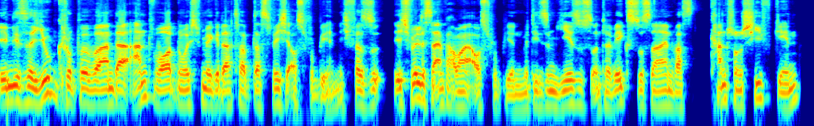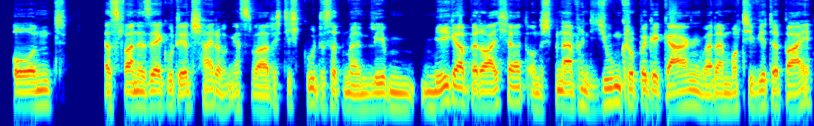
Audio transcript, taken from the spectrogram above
in dieser Jugendgruppe waren da Antworten, wo ich mir gedacht habe, das will ich ausprobieren. Ich versuch, ich will das einfach mal ausprobieren, mit diesem Jesus unterwegs zu sein. Was kann schon schiefgehen? Und es war eine sehr gute Entscheidung. Es war richtig gut. Es hat mein Leben mega bereichert und ich bin einfach in die Jugendgruppe gegangen, war da motiviert dabei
